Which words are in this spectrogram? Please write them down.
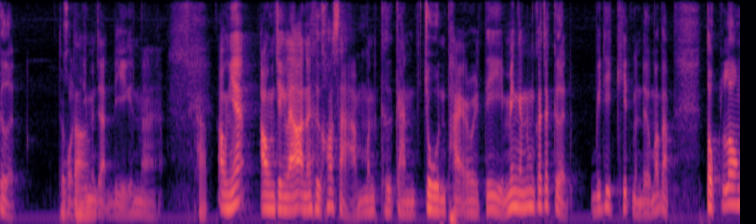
เกิดผลที่มันจะดีขึ้นมาถูกต้องครับเอาเงี้ย เอาจริงๆแล้วอันนั้นคือข้อ 3 มันคือการจูน priority ไม่งั้นมันก็จะเกิด วิธีคิดเหมือนเดิมว่าแบบ ตกลง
